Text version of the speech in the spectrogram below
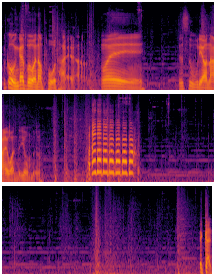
不过我应该不会玩到破台啦，因为。这是无聊拿来玩的用的。啊哒哒哒哒哒哒哒。哎干！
